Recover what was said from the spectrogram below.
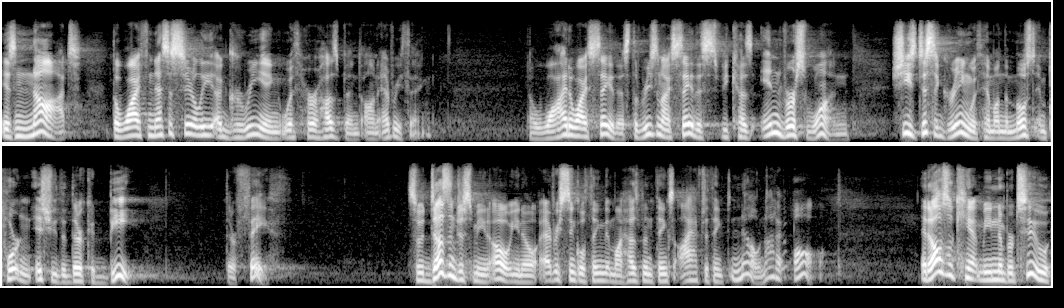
is not the wife necessarily agreeing with her husband on everything. Now, why do I say this? The reason I say this is because in verse 1, She's disagreeing with him on the most important issue that there could be their faith. So it doesn't just mean, oh, you know, every single thing that my husband thinks, I have to think. No, not at all. It also can't mean, number two,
